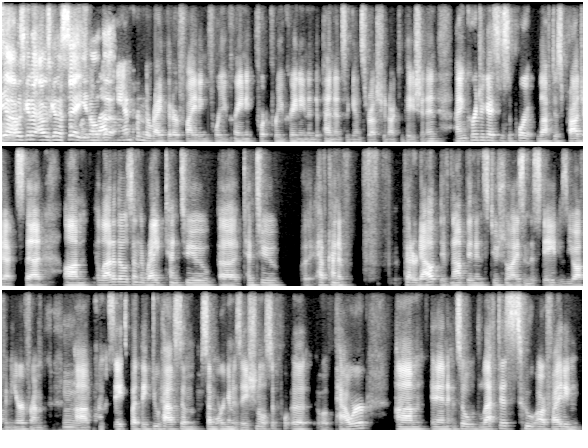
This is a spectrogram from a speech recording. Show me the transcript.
yeah, I was gonna, I was gonna say, you know, the and from the right that are fighting for Ukraine for, for Ukrainian independence against Russian occupation, and I encourage you guys to support leftist projects that um, a lot of those on the right tend to uh, tend to have kind of fettered out. They've not been institutionalized in the state, as you often hear from mm. uh, from the states, but they do have some some organizational support uh, uh, power. Um, and, and so leftists who are fighting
